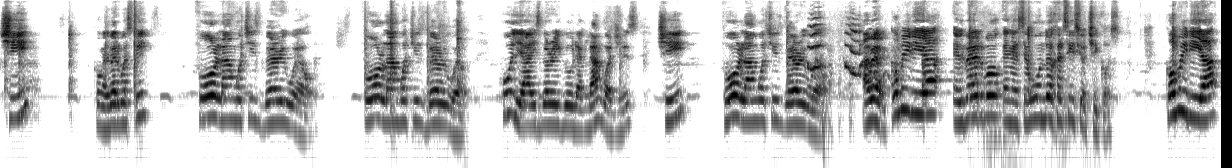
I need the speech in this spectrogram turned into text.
She, con el verbo speak, four languages very well. Four languages very well. Julia is very good at languages. She, four languages very well. A ver, ¿cómo iría el verbo en el segundo ejercicio, chicos? ¿Cómo iría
